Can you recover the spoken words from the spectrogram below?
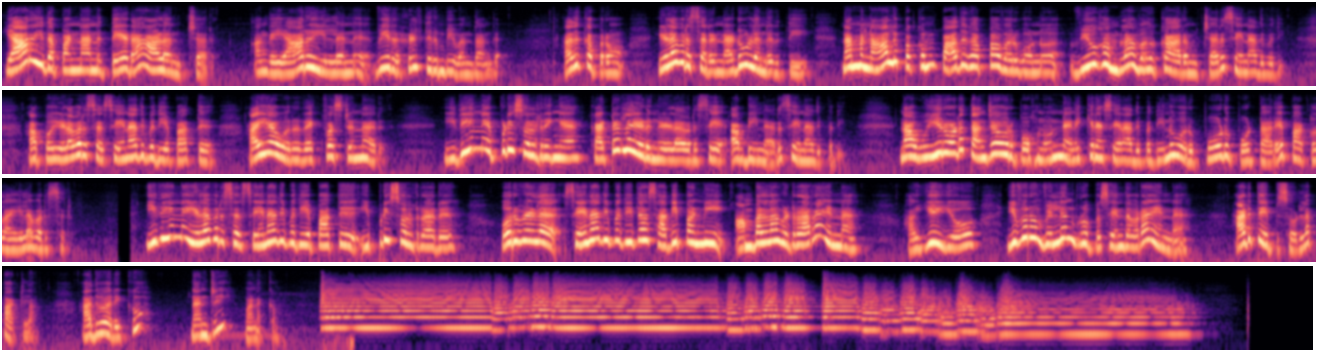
யார் இதை பண்ணான்னு தேட ஆள் அனுப்பிச்சார். அங்கே யாரும் இல்லைன்னு வீரர்கள் திரும்பி வந்தாங்க. அதுக்கப்புறம் இளவரசரை நடுவில் நிறுத்தி நம்ம நாலு பக்கம் பாதுகாப்பாக வருவோன்னு வியூகம்லாம் வகுக்க ஆரம்பித்தார் சேனாதிபதி. அப்போ இளவரசர் சேனாதிபதியை பார்த்து ஐயா ஒரு ரெக்வஸ்ட்டுன்னாரு இதுன்னு எப்படி சொல்கிறீங்க கட்டளை எடுங்க இளவரசே அப்படின்னாரு சேனாதிபதி. நான் உயிரோட தஞ்சாவூர் போகணும்னு நினைக்கிறேன் சேனாதிபதினு ஒரு போடு போட்டாரே பார்க்கலாம் இளவரசர். இது என்ன இளவரசர்? சேனாதிபதியை பார்த்து இப்படி சொல்கிறாரு ஒருவேளை சேனாதிபதி தான் சதி பண்ணி அம்பெல்லாம் விடுறாரா என்ன? ஐயையோ இவரும் வில்லன் குரூப்பை சேர்ந்தவரா என்ன? அடுத்த எபிசோடில் பார்க்கலாம். அது வரைக்கும் நன்றி வணக்கம்.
